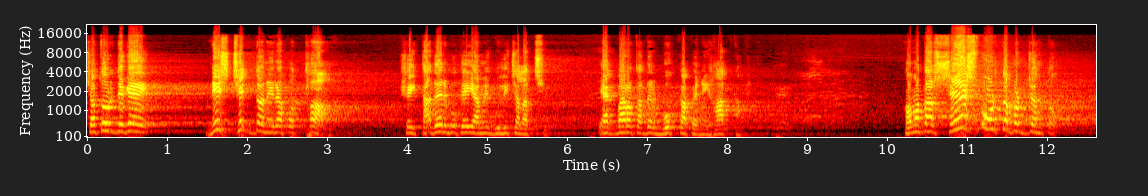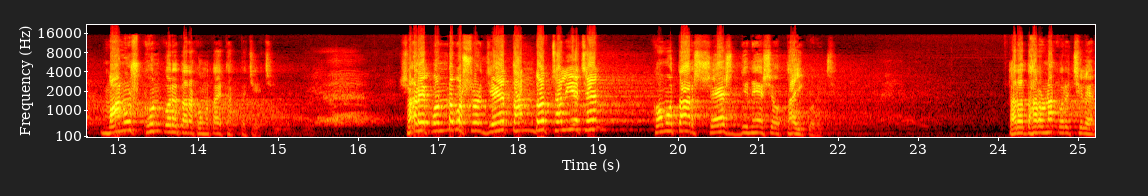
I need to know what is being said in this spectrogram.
চতুর্দিকে নিশ্চিদ্র নিরাপত্তা, সেই তাদের বুকেই আমি গুলি চালাচ্ছি। একবারও তাদের বুক কাঁপেনি, হাত কাঁপে ক্ষমতার শেষ মুহূর্ত পর্যন্ত মানুষ খুন করে তারা ক্ষমতায় থাকতে চেয়েছে। সাড়ে পনেরো বছর যে তাণ্ডব চালিয়েছেন, ক্ষমতার শেষ দিনে এসেও তাই করেছে। তারা ধারণা করেছিলেন,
